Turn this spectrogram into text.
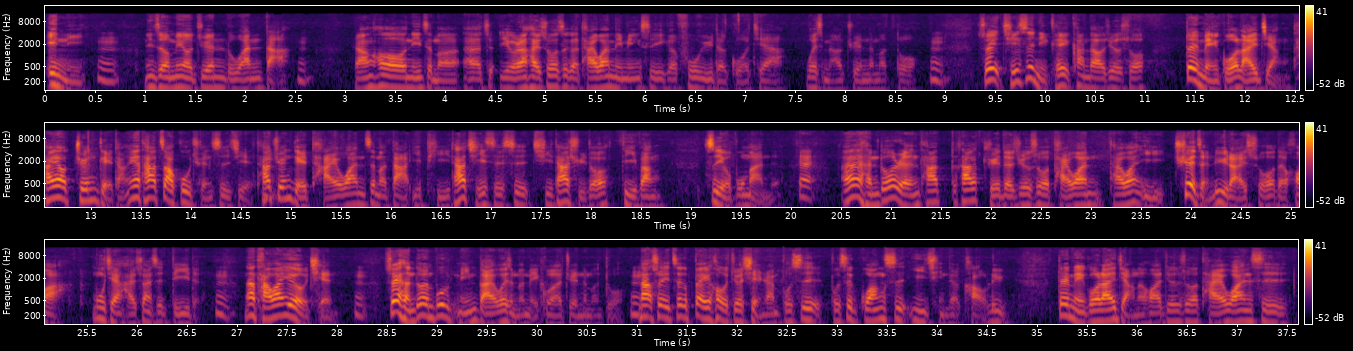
印尼？嗯，你怎么没有捐卢安达？嗯。然后你怎么呃，有人还说这个台湾明明是一个富裕的国家，为什么要捐那么多？嗯，所以其实你可以看到，就是说对美国来讲，他要捐给他，因为他照顾全世界，他捐给台湾这么大一批，他其实是其他许多地方是有不满的。对，而很多人他他觉得就是说台湾台湾以确诊率来说的话。目前还算是低的，嗯，那台湾又有钱，嗯，所以很多人不明白为什么美国要捐那么多，那所以这个背后就显然不是不是光是疫情的考虑，对美国来讲的话，就是说台湾是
